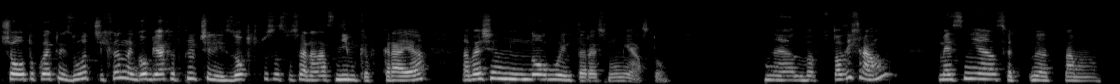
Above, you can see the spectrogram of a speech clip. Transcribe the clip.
шоуто, което излъчиха, не го бяха включили изобщо с освен една снимка в края, а беше много интересно място. В този храм местния свет, там,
